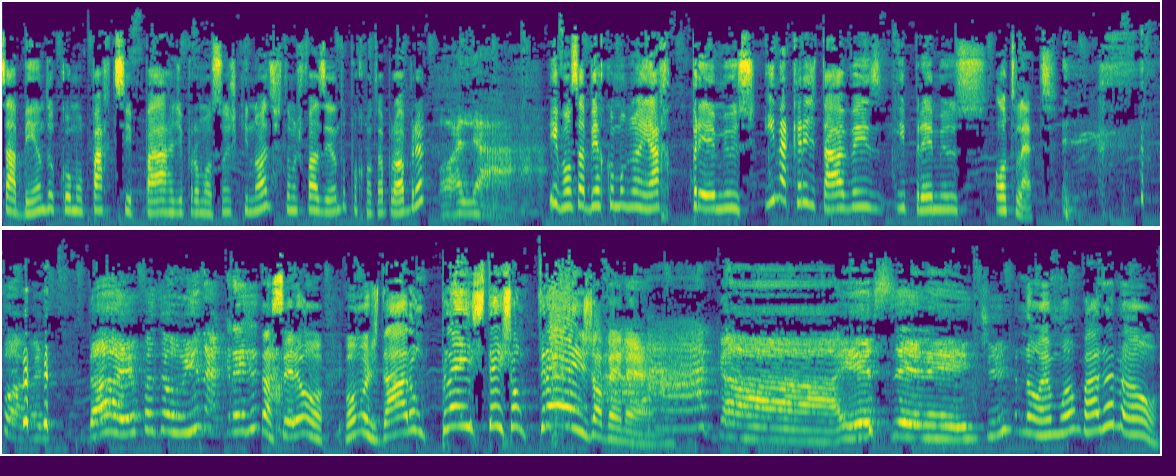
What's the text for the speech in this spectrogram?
sabendo como participar de promoções que nós estamos fazendo por conta própria. Olha! E vão saber como ganhar prêmios inacreditáveis e prêmios outlet. Pô, mas dá ênfase ao inacreditável. Então, serão, vamos dar um PlayStation 3, Jovem Nerd. Caraca! Excelente! Não é muambada, não.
